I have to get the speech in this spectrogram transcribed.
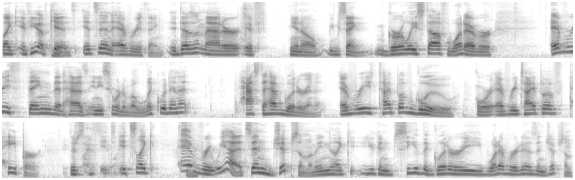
Like if you have kids, it's in everything. It doesn't matter if, you know, you can say girly stuff, whatever. Everything that has any sort of a liquid in it has to have glitter in it. Every type of glue or every type of paper. There's it, it's like every yeah, it's in gypsum. I mean, like you can see the glittery whatever it is in gypsum.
